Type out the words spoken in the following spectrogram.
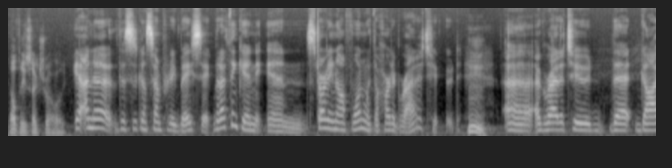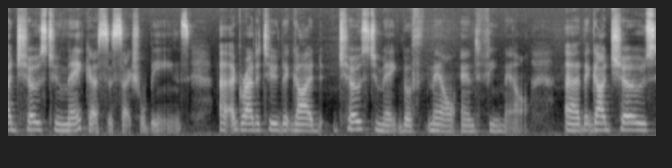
healthy sexuality? Yeah, I know this is going to sound pretty basic, but I think in in starting off one with a heart of gratitude, uh, a gratitude that God chose to make us as sexual beings, uh, a gratitude that God chose to make both male and female, uh, that God chose,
